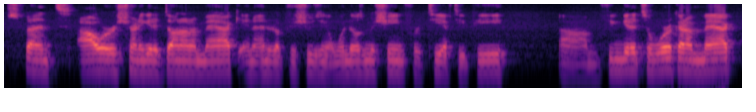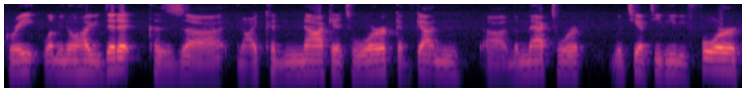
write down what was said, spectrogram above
spent hours trying to get it done on a Mac, and I ended up just using a Windows machine for TFTP. Um, if you can get it to work on a Mac, great. Let me know how you did it, because uh, you know I could not get it to work. I've gotten uh, the Mac to work with TFTP before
